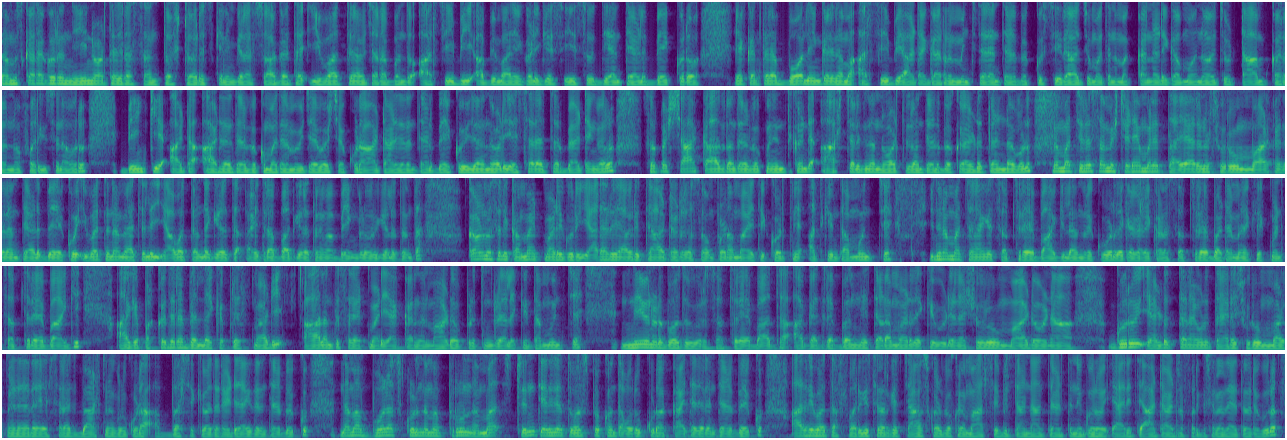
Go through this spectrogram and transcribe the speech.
ನಮಸ್ಕಾರ ಗುರು, ನೀವು ನೋಡ್ತಾ ಇದ್ದೀರಾ ಸಂತೋಷ್ ಸ್ಟೋರೀಸ್ಗೆ ನಿಮಗೆಲ್ಲ ಸ್ವಾಗತ. ಇವತ್ತಿನ ವಿಚಾರ ಬಂದು ಆರ್ ಸಿ ಬಿ ಅಭಿಮಾನಿಗಳಿಗೆ ಸಿಹಿ ಸುದ್ದಿ ಅಂತ ಹೇಳಬೇಕು ಯಾಕಂತಂದರೆ ಬೌಲಿಂಗಲ್ಲಿ ನಮ್ಮ ಆರ್ ಸಿ ಬಿ ಆಟಗಾರರು ಮಿಂಚಿದ್ದಾರೆ ಅಂತ ಹೇಳಬೇಕು. ಸಿರಾಜು ಮತ್ತು ನಮ್ಮ ಕನ್ನಡಿಗ ಮನೋಜು, ಟಾಮ್ ಕರನ್ ಫರ್ಗ್ಯೂಸನ್ ಅವರು ಬೆಂಕಿ ಆಟ ಆಡಿದ್ರು ಅಂತ ಹೇಳಬೇಕು. ಮತ್ತು ನಮ್ಮ ವಿಜಯ್ ವರ್ಷ ಕೂಡ ಆಟ ಆಡಿದ್ರು ಅಂತ ಹೇಳಬೇಕು. ಇದನ್ನು ನೋಡಿ ಎಸ್ ಆರ್ ಎಚ್ ಆರ್ ಬ್ಯಾಟಿಂಗರು ಸ್ವಲ್ಪ ಶಾಕ್ ಆದರು ಅಂತ ಹೇಳಬೇಕು. ನಿಂತ್ಕೊಂಡು ಆಶ್ಚರ್ಯದಿಂದ ನೋಡ್ತಿದ್ರು ಅಂತ ಹೇಳಬೇಕು. ಎರಡು ತಂಡಗಳು ನಮ್ಮ ಚಿರಸ್ವಾಮಿ ಸ್ಟೇಡಿಯಮ್ಮಲ್ಲಿ ತಯಾರನ್ನು ಶುರು ಮಾಡ್ಕೊಂಡಿದ್ದಾರೆ ಅಂತ ಹೇಳಬೇಕು. ಇವತ್ತಿನ ಮ್ಯಾಚಲ್ಲಿ ಯಾವ ತಂಡ ಗೆಲ್ಲುತ್ತೆ? ಹೈದರಾಬಾದ್ ಗೆಲ್ಲುತ್ತೆ, ನಮ್ಮ ಬೆಂಗಳೂರು ಗೆಲ್ಲುತ್ತೆ ಅಂತ ಕಮೆಂಟ್ ಬಾಕ್ಸಲ್ಲಿ ಕಮೆಂಟ್ ಮಾಡಿ, ಗುರು, ಯಾರ್ಯಾರು ಯಾವ ರೀತಿ ಆಟ ಆಡಿರೋ ಸಂಪೂರ್ಣ ಮಾಹಿತಿ ಕೊಡ್ತೀನಿ. ಅದಕ್ಕಿಂತ ಮುಂಚೆ ಇದು ನಮ್ಮ ಚಾನಲ್ಗೆ ಸಬ್ಸ್ಕ್ರೈಬ್ ಆಗಿಲ್ಲ ಅಂದರೆ ಕೂಡಲೇ ಕೆಳಗಡೆ ಕಾಣೋ ಸಬ್ಸ್ಕ್ರೈಬ್ ಬಟನ್ ಮೇಲೆ ಕ್ಲಿಕ್ ಮಾಡಿ ಸಬ್ಸ್ಕ್ರೈಬ್ ಆಗಿ, ಹಾಗೆ ಪಕ್ಕದಲ್ಲೇ ಬೆಲ್ಲೈಕೆ ಪ್ರೆಸ್ ಮಾಡಿ ಆಲ್ ಅಂತ ಸೆಲೆಕ್ಟ್ ಮಾಡಿ. ಯಾಕಂದ್ರೆ ನಾನು ಮಾಡೋ ಪ್ರತಿನಿಧಿ ಎಲ್ಲಕ್ಕಿಂತ ಮುಂಚೆ ನೀವು ನೋಡ್ಬೋದು, ಗುರು ಸಬ್ಸ್ಕ್ರೈಬ್ ಆದ್ರೆ ಹಾಗಾದರೆ ಬನ್ನಿ, ತಡ ಮಾಡೋದಕ್ಕೆ ವಿಡಿಯೋನ ಶುರು ಮಾಡೋಣ. ಗುರು, ಎರಡು ತನಗಳು ತಯಾರಿ ಶುರು ಮಾಡ್ಕೊಂಡಿದ್ದಾರೆ. ಎಸ್ ಎಚ್ ಬ್ಯಾಟ್ಸ್ಮನ್ಗಳು ಕೂಡ ಅಭ್ಯಾಸಕ್ಕೆ ಇವತ್ತು ರೆಡಿ ಆಗಿದ್ದಾರೆ ಅಂತ ಹೇಳಬೇಕು. ನಮ್ಮ ಬೌಲರ್ಸ್ಗಳು ನಮ್ಮ ಪ್ರೂವ್ ನಮ್ಮ ಸ್ಟ್ರೆಂತ್ ಏನಿದೆ ತೋರಿಸ್ಬೇಕು ಅಂತ ಅವರು ಕೂಡ ಕಾಯ್ತಾ ಇದ್ದಾರೆ ಅಂತ ಹೇಳಬೇಕು. ಆದರೆ ಇವತ್ತು ಫರ್ಗಿಸನ್ ಅವ್ರಿಗೆ ಚಾನ್ಸ್ ಕೊಡಬೇಕು, ನಮ್ಮ ಆರ್ ಸಿ ಬಿ ತಂಡ ಅಂತ ಹೇಳ್ತೀನಿ. ಗುರು, ಯಾವ ರೀತಿ ಆಟ ಆಡಿದ್ರು ಫರ್ಗಿಸನ್ ಅವರು ಗುರು,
